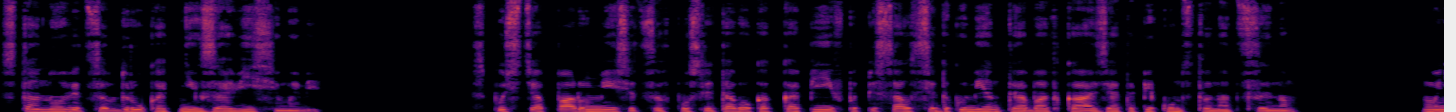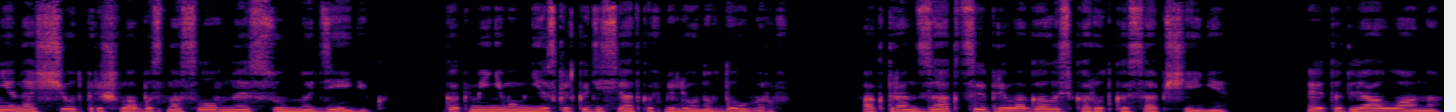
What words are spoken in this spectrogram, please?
становятся вдруг от них зависимыми. Спустя пару месяцев после того, как Копиев подписал все документы об отказе от опекунства над сыном, мне на счет пришла баснословная сумма денег, как минимум несколько десятков миллионов долларов. А к транзакции прилагалось короткое сообщение. Это для Алана.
